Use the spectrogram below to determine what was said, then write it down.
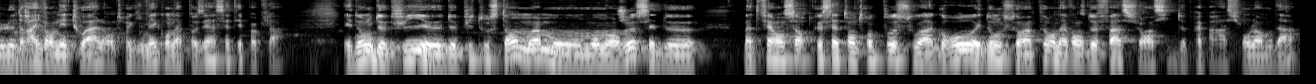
le drive en étoile, entre guillemets, qu'on a posé à cette époque-là. Et donc, depuis, euh, depuis tout ce temps, moi, mon, mon enjeu, c'est de, bah, de faire en sorte que cet entrepôt soit gros et donc soit un peu en avance de phase sur un site de préparation lambda.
